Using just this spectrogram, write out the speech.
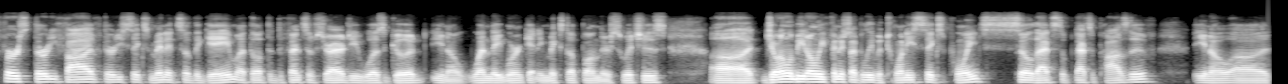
first 35 36 minutes of the game i thought the defensive strategy was good you know when they weren't getting mixed up on their switches uh joel Embiid only finished i believe at 26 points so that's a, that's a positive you know uh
